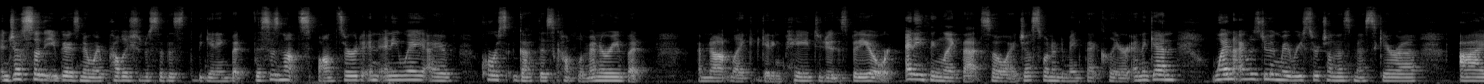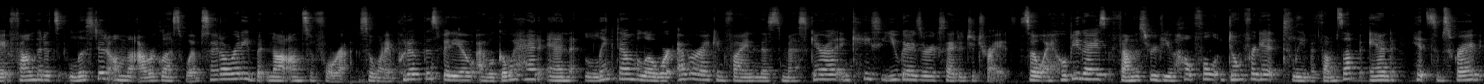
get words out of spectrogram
And just so that you guys know, I probably should have said this at the beginning, but this is not sponsored in any way. I have, of course, got this complimentary, but I'm not like getting paid to do this video or anything like that. So I just wanted to make that clear. And again, when I was doing my research on this mascara, I found that it's listed on the Hourglass website already, but not on Sephora. So when I put up this video, I will go ahead and link down below wherever I can find this mascara in case you guys are excited to try it. So I hope you guys found this review helpful. Don't forget to leave a thumbs up and hit subscribe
